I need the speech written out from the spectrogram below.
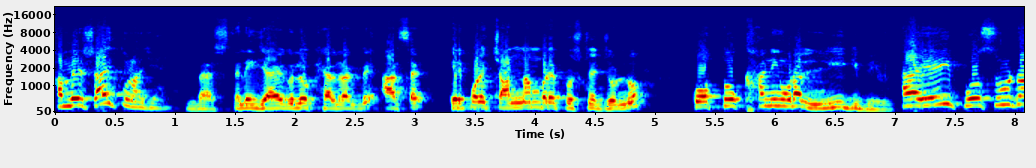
হামেশাই তোলা যায়। ব্যাস তাহলে এই জায়গাগুলো খেয়াল রাখবে। আর স্যার এরপরে চার নম্বরের প্রশ্নের জন্য কতখানি ওরা লিখবে? হ্যাঁ এই প্রশ্নটা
